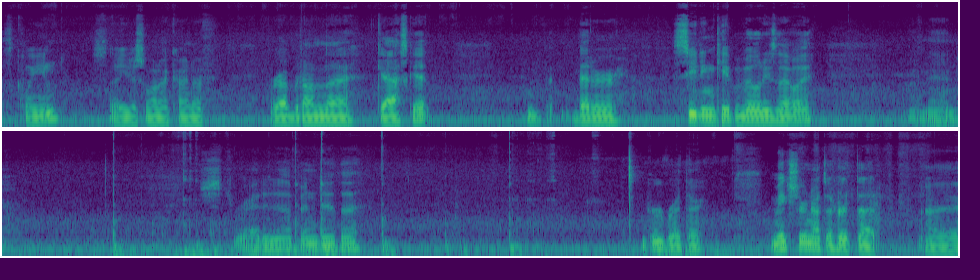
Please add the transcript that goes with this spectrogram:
It's clean. So you just want to kind of rub it on the gasket. Better seating capabilities that way. And then just ride it up into the groove right there. Make sure not to hurt that uh,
